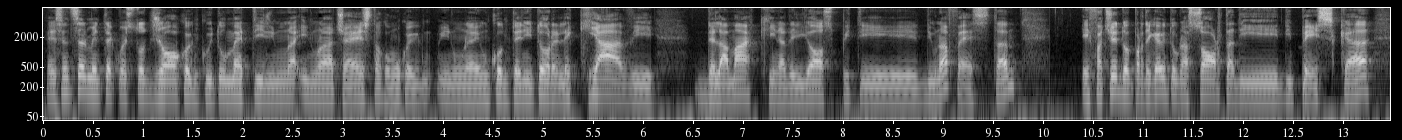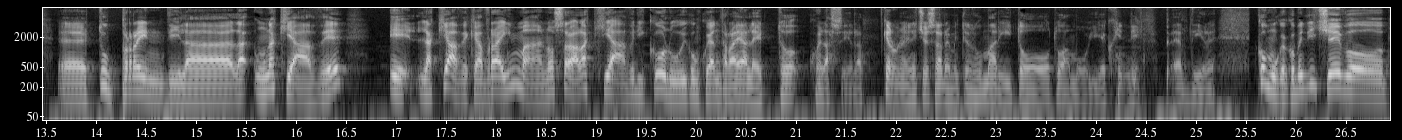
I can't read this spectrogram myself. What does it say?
essenzialmente questo gioco in cui tu metti in una, in una cesta o comunque in, una, in un contenitore le chiavi della macchina degli ospiti di una festa e facendo praticamente una sorta di, di pesca, eh, tu prendi la, la, una chiave e la chiave che avrai in mano sarà la chiave di colui con cui andrai a letto quella sera, che non è necessariamente tuo marito o tua moglie, quindi per dire. Comunque, come dicevo,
